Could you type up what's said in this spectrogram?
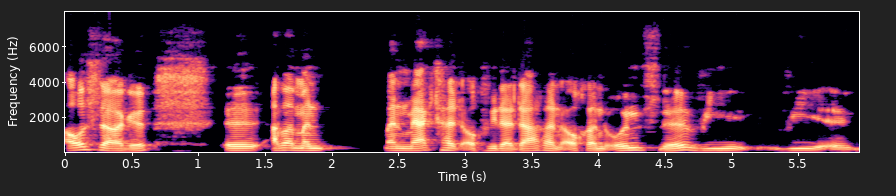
Aussage. Äh, aber man, man merkt halt auch wieder daran, auch an uns, ne, wie, wie äh,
